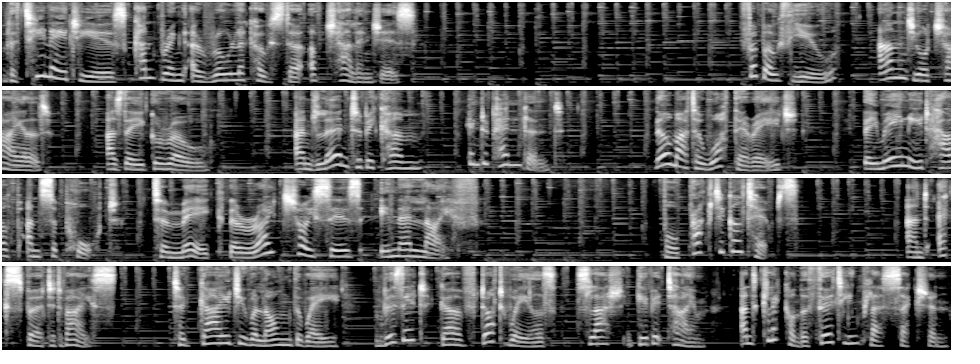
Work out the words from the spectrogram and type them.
The teenage years can bring a roller coaster of challenges. For both you and your child as they grow and learn to become independent. No matter what their age, they may need help and support to make the right choices in their life. For practical tips and expert advice to guide you along the way, visit gov.wales slash give it time and click on the 13 plus section.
